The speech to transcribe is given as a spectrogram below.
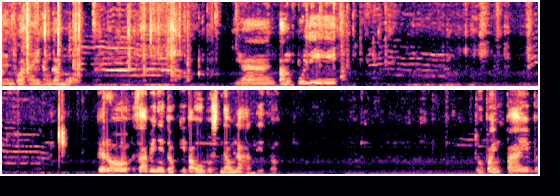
Then, kuha tayo ng gamot. Yan. Pang Pero sabi ni Doc, ipaubos daw lahat ito. 2.5.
